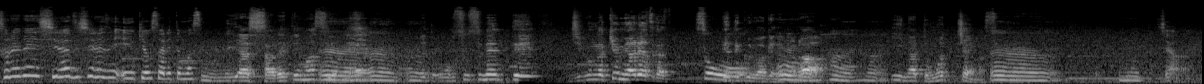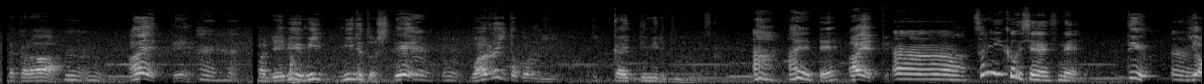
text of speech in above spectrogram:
それで知らず知らずに影響されてますもんね。いやされてますよね、うんうんうん。だっておすすめって自分が興味あるやつが出てくるわけだからう。んはいはい。いいなって思っちゃいますよ、うん。思っちゃだから、ううんうん。あえて、はいはい。まあ、レビュー見見るとして、うんうん。悪いところに一回行ってみるっていうのはどうですか？ああえて？あえて。ああそれいいかもしれないですね。っていう、うん。いや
